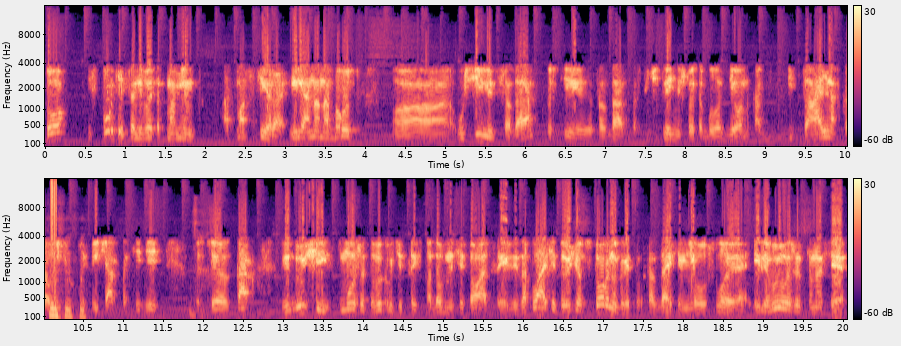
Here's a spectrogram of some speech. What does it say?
то, испортится ли в этот момент атмосфера, или она, наоборот, усилится, да, то есть и создастся впечатление, что это было сделано как специально, в кавычках, при свечах посидеть. То есть э, как ведущий сможет выкрутиться из подобной ситуации. Или заплатит и уйдет в сторону, говорит, создайте мне условия, или выложится на все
